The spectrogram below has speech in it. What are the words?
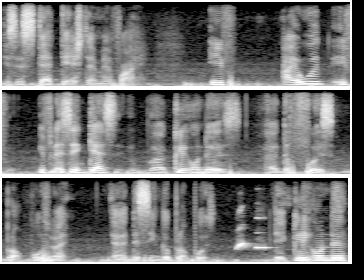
It's a static HTML file. If I would if if let's say guest uh, click on the uh, the first blog post right? Uh, the single blog post. They click on the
